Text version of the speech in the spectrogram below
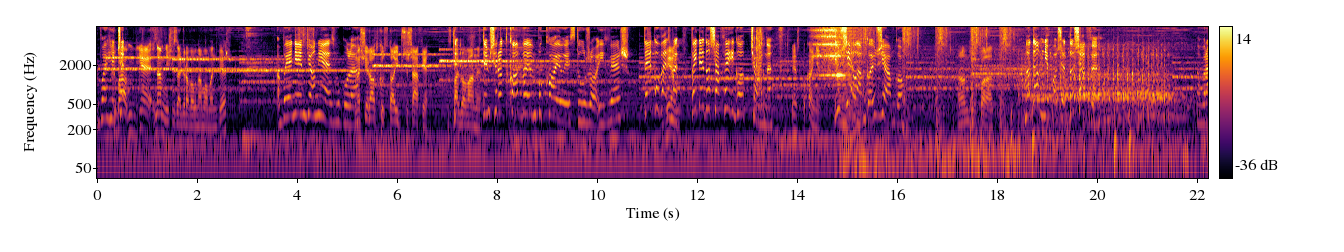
Właśnie, chyba czy... mnie, na mnie się zagrował na moment, wiesz? A Bo ja nie wiem, gdzie on jest w ogóle. Na środku stoi przy szafie. Zbagowany. W tym środkowym pokoju jest dużo ich, wiesz? To ja go wezmę. Wiem. Wejdę do szafy i go ciągnę. Nie, spokojnie. Już wzięłam go, już wzięłam go. Ale on gdzieś. No do mnie poszedł, do szafy. Dobra.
